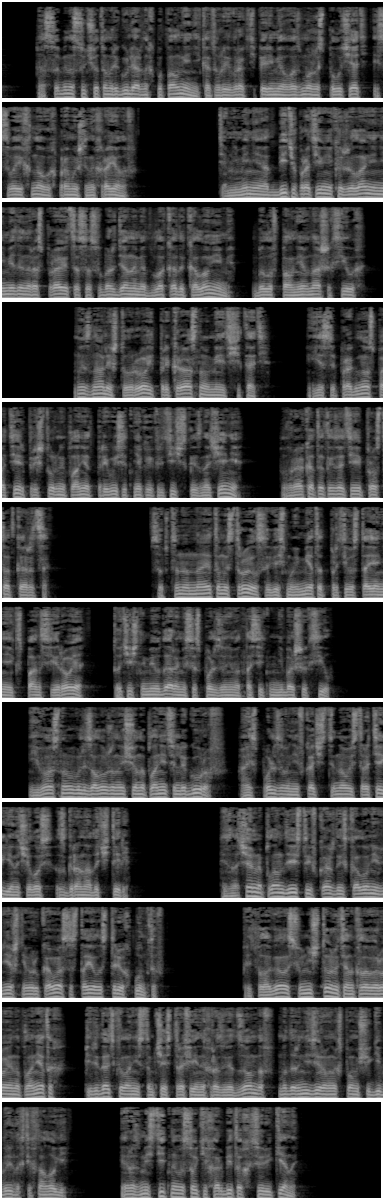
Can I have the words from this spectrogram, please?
особенно с учетом регулярных пополнений, которые враг теперь имел возможность получать из своих новых промышленных районов. Тем не менее, отбить у противника желание немедленно расправиться с освобожденными от блокады колониями было вполне в наших силах. Мы знали, что Рой прекрасно умеет считать. Если прогноз потерь при штурме планет превысит некое критическое значение, враг от этой затеи просто откажется. Собственно, на этом и строился весь мой метод противостояния экспансии Роя точечными ударами с использованием относительно небольших сил. Его основы были заложены еще на планете Легуров, а использование в качестве новой стратегии началось с Гранада-4. Изначально план действий в каждой из колоний внешнего рукава состоял из трех пунктов. Предполагалось уничтожить анклавы Роя на планетах, передать колонистам часть трофейных разведзондов, модернизированных с помощью гибридных технологий, и разместить на высоких орбитах сюрикены.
